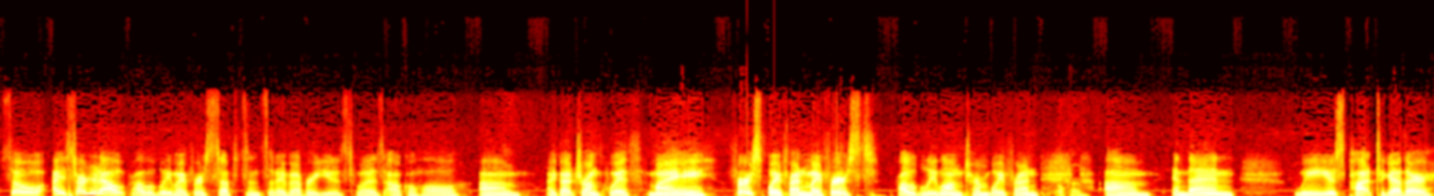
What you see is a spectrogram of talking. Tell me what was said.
so I started out probably my first substance that I've ever used was alcohol. Um, I got drunk with my first boyfriend, my first probably long-term boyfriend, Okay. um, and then we used pot together.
